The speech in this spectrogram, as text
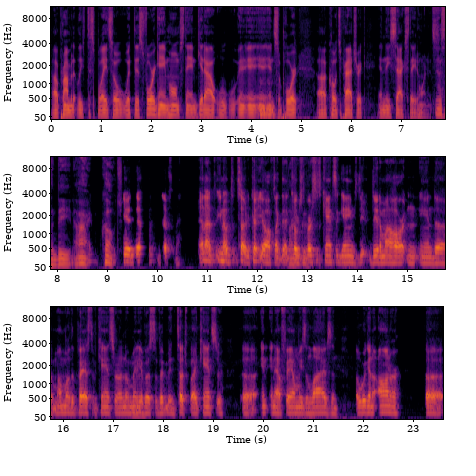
uh, prominently displayed. So with this four game homestand, get out and, mm-hmm. support uh, Coach Patrick and the Sac State Hornets. Yes, indeed. All right, Coach. Yeah, definitely. And I, you know, sorry to cut you off like that. Oh, Coaches versus Cancer games did, did in my heart, and and uh, my mother passed of cancer. I know many of us have been touched by cancer uh, in in our families and lives, and uh, we're going to honor uh,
